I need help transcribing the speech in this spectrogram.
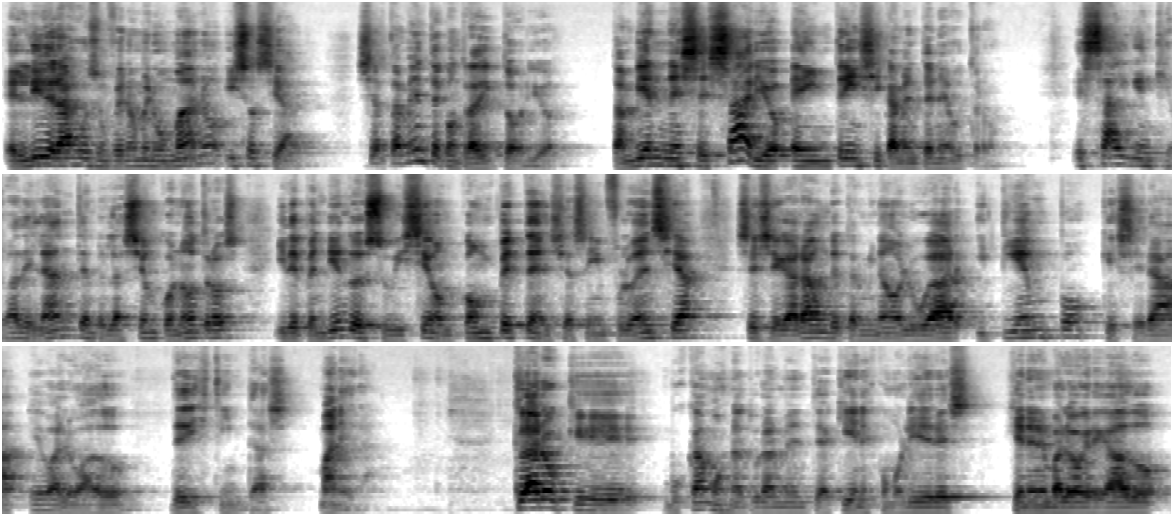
El liderazgo es un fenómeno humano y social ciertamente contradictorio, también necesario e intrínsecamente neutro. Es alguien que va adelante en relación con otros y dependiendo de su visión, competencias e influencia, se llegará a un determinado lugar y tiempo que será evaluado de distintas maneras. Claro que buscamos naturalmente a quienes como líderes generen valor agregado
